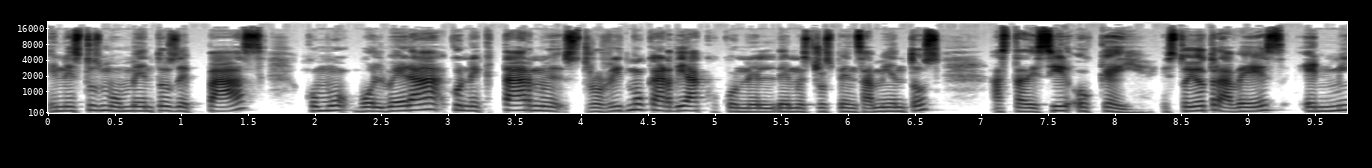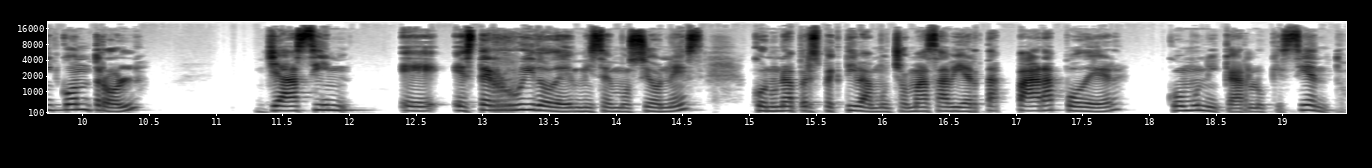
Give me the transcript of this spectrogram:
en estos momentos de paz, cómo volver a conectar nuestro ritmo cardíaco con el de nuestros pensamientos hasta decir, ok, estoy otra vez en mi control, ya sin eh, este ruido de mis emociones, con una perspectiva mucho más abierta para poder comunicar lo que siento.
